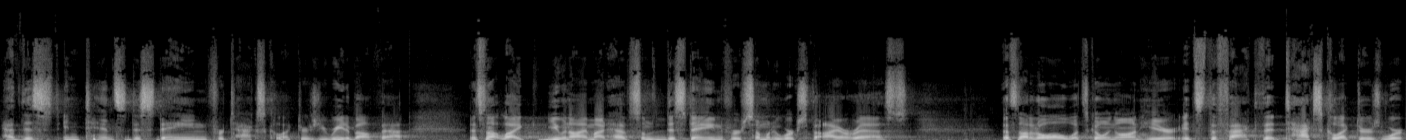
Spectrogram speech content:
had this intense disdain for tax collectors. You read about that. It's not like you and I might have some disdain for someone who works for the IRS. That's not at all what's going on here. It's the fact that tax collectors were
